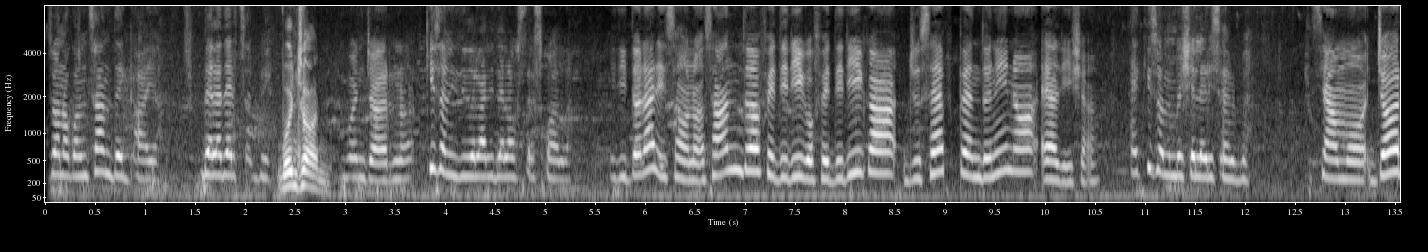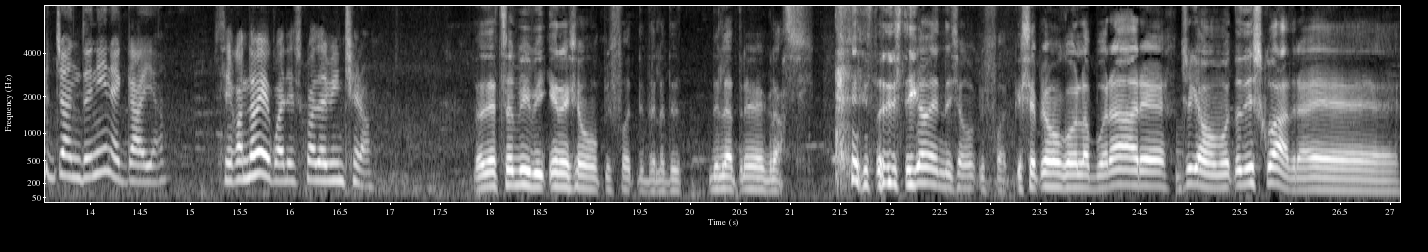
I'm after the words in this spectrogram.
Sono con Santa e Gaia, della terza B. Buongiorno. Buongiorno. Chi sono i titolari della vostra squadra? I titolari sono Sandro, Federico, Federica, Giuseppe, Antonino e Alice. E chi sono invece le riserve? Siamo Giorgio, Antonino e Gaia. Secondo me quale squadra vincerà? La terza B perché noi siamo più forti della, delle altre classi. Statisticamente siamo più forti, sappiamo collaborare, giochiamo molto di squadra e,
